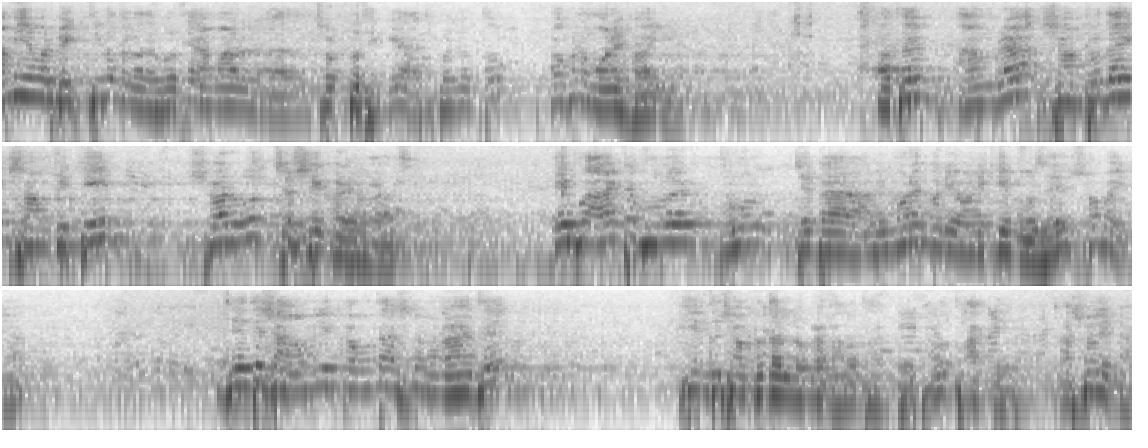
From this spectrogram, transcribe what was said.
আমি আমার ব্যক্তিগত কথা বলছি, আমার ছোট্ট থেকে আজ পর্যন্ত কখনো মনে হয়নি। অতএব আমরা সাম্প্রদায়িক সম্প্রীতির সর্বোচ্চ শেখরে আমরা আছি। এরপর আরেকটা ভুলের ভুল যেটা আমি মনে করি অনেকে বোঝে সবাই না। যে দেশে আওয়ামী লীগ ক্ষমতা আসলে মনে হয় যে হিন্দু সম্প্রদায়ের লোকরা ভালো থাকবে, ভালো থাকে, আসলে না।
